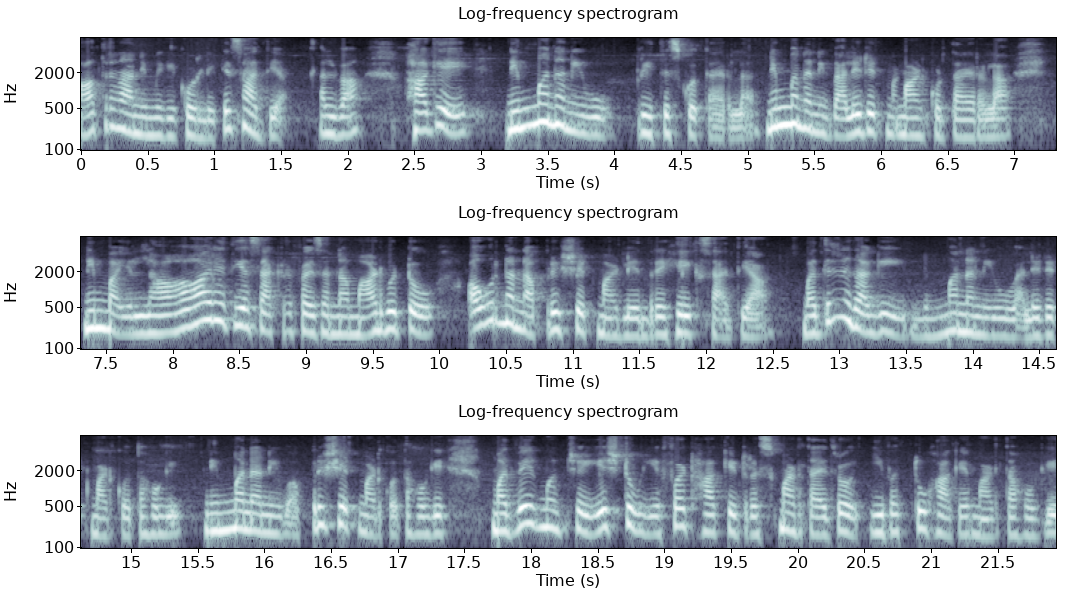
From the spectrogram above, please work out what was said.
ಮಾತ್ರ ನಾನು ನಿಮಗೆ ಕೊಡಲಿಕ್ಕೆ ಸಾಧ್ಯ, ಅಲ್ವಾ? ಹಾಗೆ ನಿಮ್ಮನ್ನು ನೀವು ಪ್ರೀತಿಸ್ಕೊತಾ ಇರಲ್ಲ, ನಿಮ್ಮನ್ನು ನೀವು ವ್ಯಾಲಿಡೇಟ್ ಮಾಡ್ಕೊಡ್ತಾ ಇರಲ್ಲ, ನಿಮ್ಮ ಎಲ್ಲ ರೀತಿಯ ಸ್ಯಾಕ್ರಿಫೈಸನ್ನು ಮಾಡಿಬಿಟ್ಟು ಅವ್ರು ನನ್ನ ಅಪ್ರಿಷಿಯೇಟ್ ಮಾಡಲಿ ಅಂದರೆ ಹೇಗೆ ಸಾಧ್ಯ? ಮೊದಲನೇದಾಗಿ ನಿಮ್ಮನ್ನು ನೀವು ವ್ಯಾಲಿಡೇಟ್ ಮಾಡ್ಕೋತಾ ಹೋಗಿ, ನಿಮ್ಮನ್ನು ನೀವು ಅಪ್ರಿಷಿಯೇಟ್ ಮಾಡ್ಕೋತಾ ಹೋಗಿ, ಮದುವೆಗೆ ಮುಂಚೆ ಎಷ್ಟು ಎಫರ್ಟ್ ಹಾಕಿ ಡ್ರೆಸ್ ಮಾಡ್ತಾ ಇದ್ರೋ ಇವತ್ತು ಹಾಗೆ ಮಾಡ್ತಾ ಹೋಗಿ.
